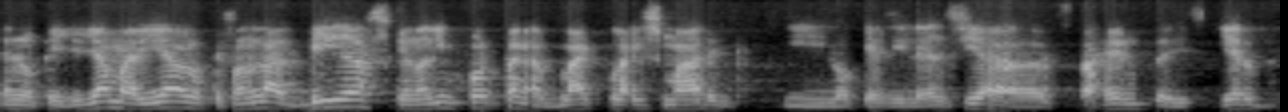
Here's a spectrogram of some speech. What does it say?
en lo que yo llamaría lo que son las vidas que no le importan a Black Lives Matter y lo que silencia a esta gente de izquierda.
